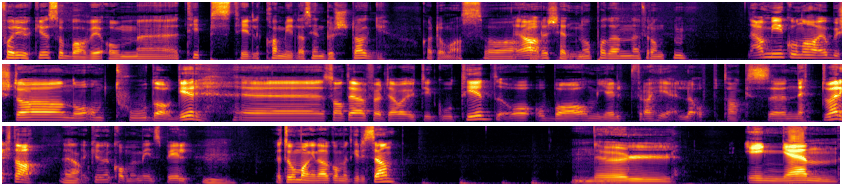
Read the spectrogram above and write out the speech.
Forrige uke så ba vi om eh, tips til Camilla sin bursdag, Karl Thomas. Så Ja. har det skjedd noe på den fronten? Ja, Min kone har jo bursdag nå om to dager, eh, sånn at jeg følte jeg var ute i god tid, og, og ba om hjelp fra hele opptaksnettverk, da. Ja. Det kunne komme med innspill. Mm. Vet du hvor mange det har kommet, Christian? Null. Ingen.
